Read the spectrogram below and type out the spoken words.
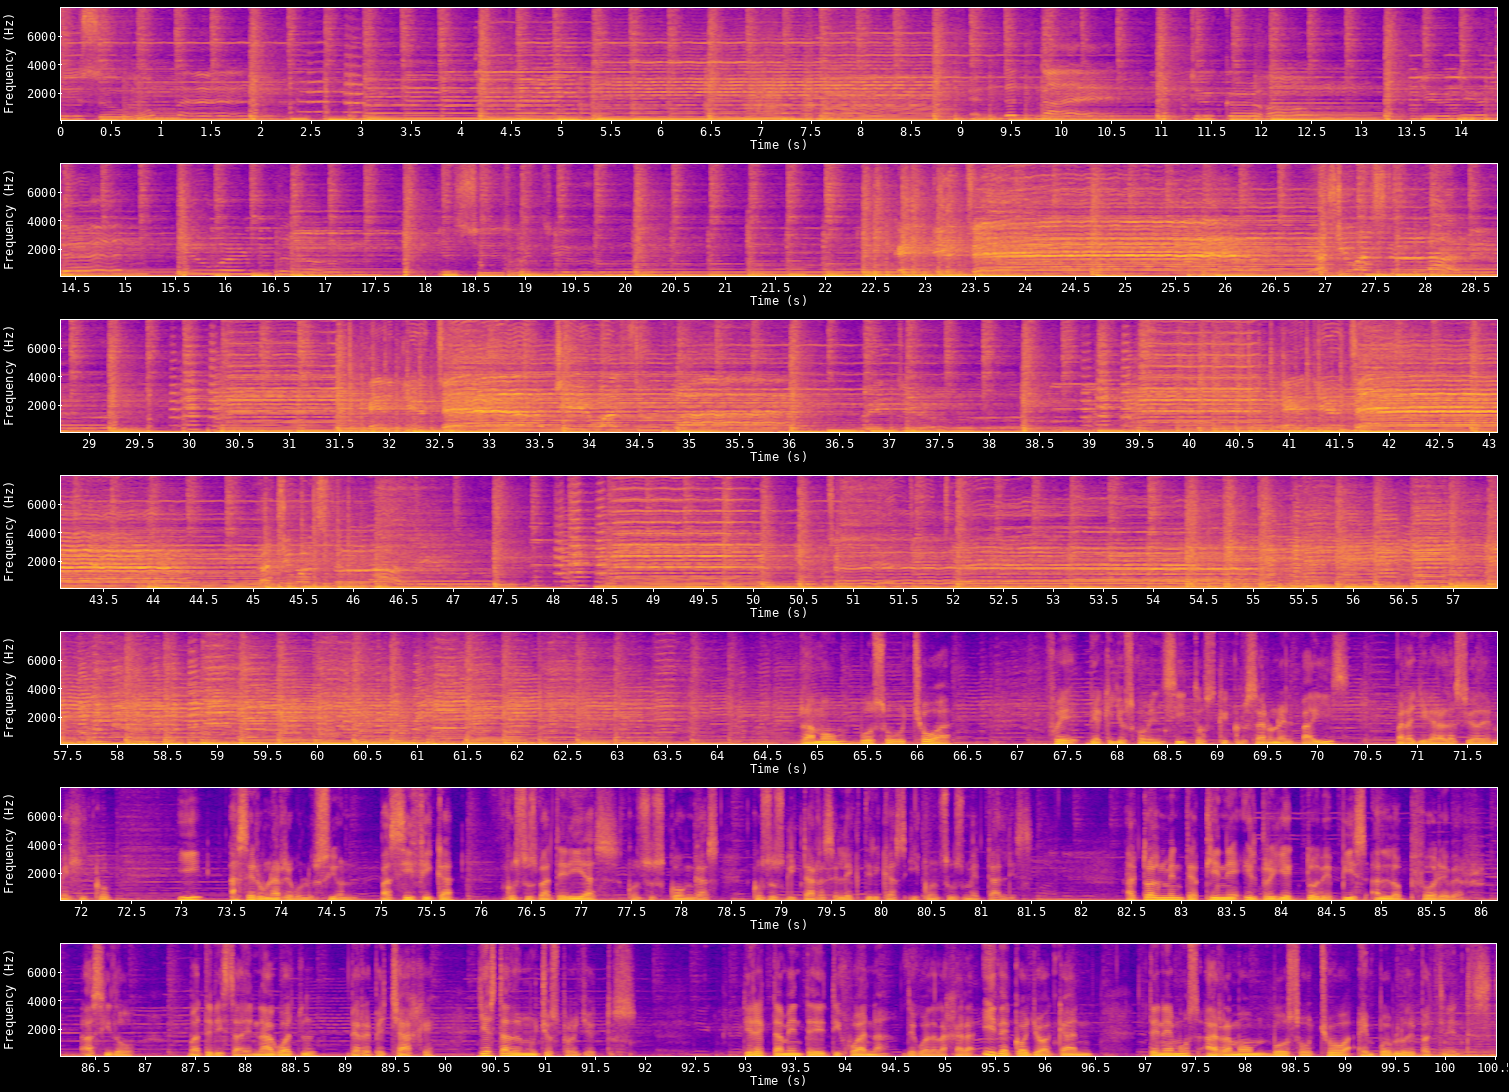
you so Ramón Bozo Ochoa fue de aquellos jovencitos que cruzaron el país para llegar a la Ciudad de México y hacer una revolución pacífica con sus baterías, con sus congas, con sus guitarras eléctricas y con sus metales. Actualmente tiene el proyecto de Peace and Love Forever. Ha sido baterista de náhuatl, de repechaje y ha estado en muchos proyectos directamente de Tijuana, de Guadalajara y de Coyoacán, tenemos a Ramón Bozo Ochoa en Pueblo de Patinetas.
